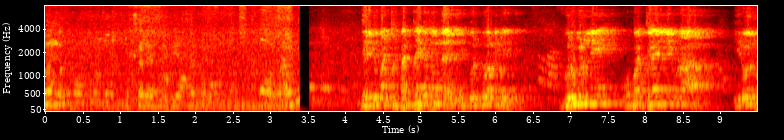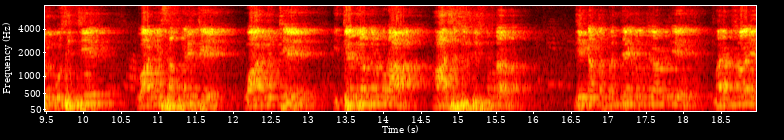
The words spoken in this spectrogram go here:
నువ్వు ఒకసారి అన్నీ దీనికి మంచి ప్రత్యేకత ఉంది. ఈ గురు గురువుల్ని ఉపాధ్యాయుల్ని కూడా ఈరోజు పూజించి వారిని సత్కరించి వారి నుంచి విద్యార్థులందరూ కూడా ఆశీస్సులు తీసుకుంటారు. దీనికి అంత ప్రత్యేకత ఉంది కాబట్టి మరొకసారి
